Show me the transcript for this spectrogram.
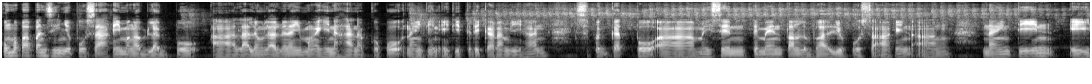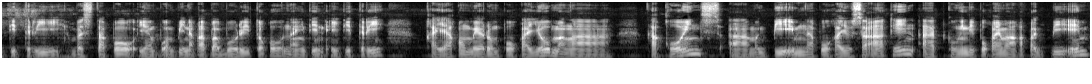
Kung mapapansin nyo po sa aking mga vlog po, uh, lalong-lalo na yung mga hinahanap ko po, 1983 karamihan, sapagkat po uh, may sentimental value po sa akin ang 1983. Basta po, yan po ang pinaka-paborito ko, 1983. Kaya kung meron po kayo mga ka-coins, uh, mag-PM na po kayo sa akin at kung hindi po kayo makakapag-PM,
